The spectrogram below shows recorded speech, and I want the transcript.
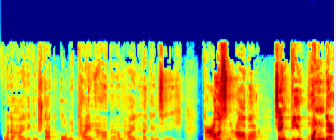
vor der heiligen Stadt ohne Teilhabe am Heil ergänze ich. Draußen aber sind die Hunde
